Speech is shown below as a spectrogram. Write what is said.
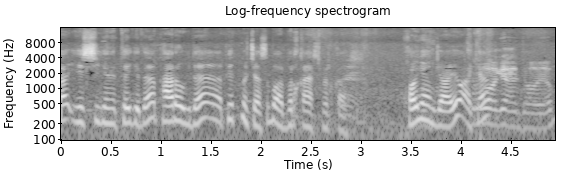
va eshigini tagida parogda petnochasi bor, bir qarsh bir qarsh. Qolgan joyi aka. Turgan joyim.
